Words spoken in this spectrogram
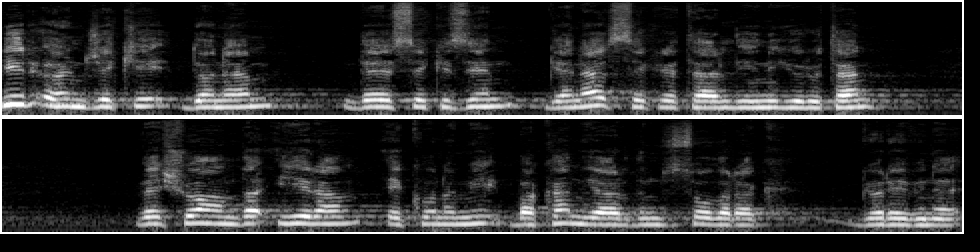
Bir önceki dönem D8'in genel sekreterliğini yürüten ve şu anda İran Ekonomi Bakan Yardımcısı olarak görevine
